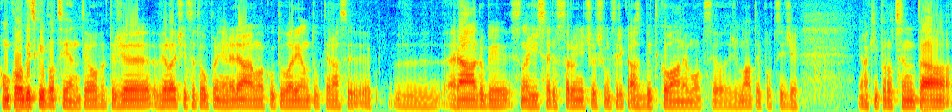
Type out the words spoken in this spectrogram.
onkologický pacient, jo, protože vylečit se to úplně nedá. Já mám takovou tu variantu, která se rádoby snaží se dostat do něčeho, čemu se říká zbytková nemoc, jo, že máte pocit, že nějaký procenta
